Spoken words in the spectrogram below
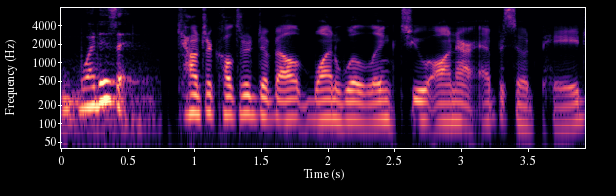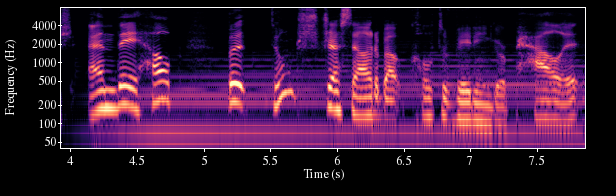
What is it? Counterculture developed one we'll link to on our episode page, and they help, but don't stress out about cultivating your palate.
